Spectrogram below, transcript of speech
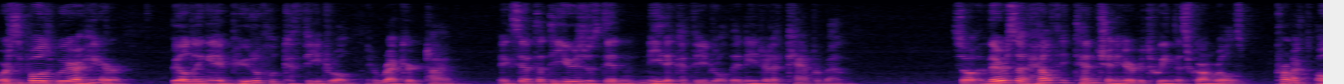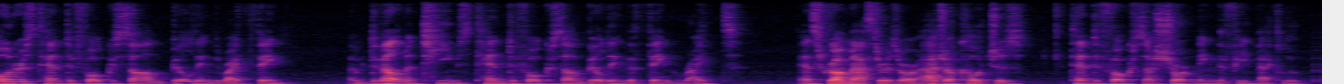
Or suppose we are here, building a beautiful cathedral in record time, except that the users didn't need a cathedral, they needed a camper van. So there's a healthy tension here between the Scrum roles. Product owners tend to focus on building the right thing. Um, development teams tend to focus on building the thing right. And Scrum Masters or Agile coaches tend to focus on shortening the feedback loop.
